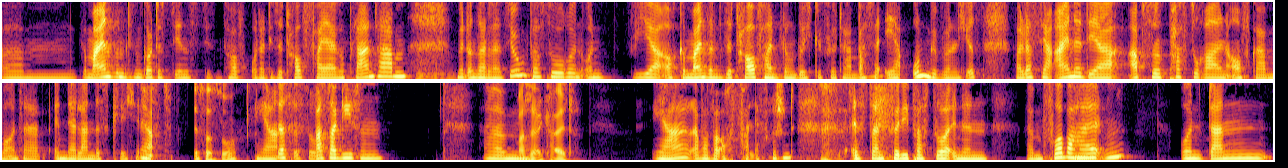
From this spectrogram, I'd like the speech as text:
ähm, gemeinsam diesen Gottesdienst, diesen Tauf oder diese Tauffeier geplant haben mit unserer Landesjugendpastorin und wir auch gemeinsam diese Taufhandlung durchgeführt haben, was ja eher ungewöhnlich ist, weil das ja eine der absolut pastoralen Aufgaben bei uns in der Landeskirche Ja. ist. Ist das so? Ja, Das ist so. Wasser gießen. Ähm, War sehr kalt. ja, aber war auch voll erfrischend. Ist dann für die PastorInnen ähm, vorbehalten. Und dann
